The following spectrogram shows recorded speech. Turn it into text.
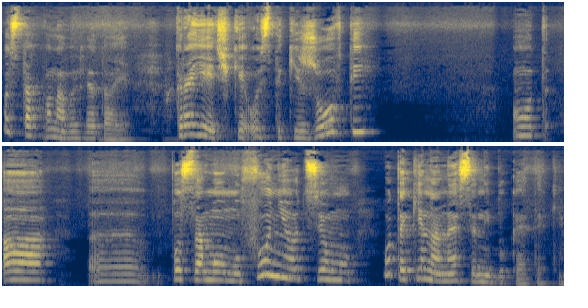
Ось так вона виглядає. Краєчки ось такі жовті. От, а е, по самому фоні оцьому отакі нанесені букетики.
